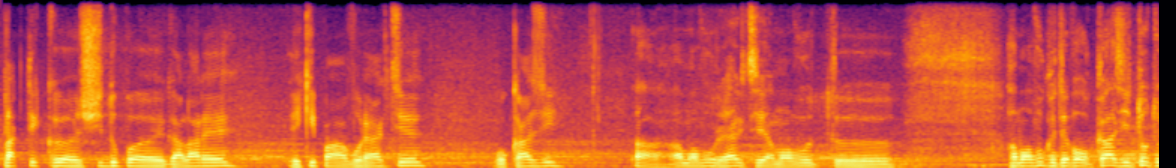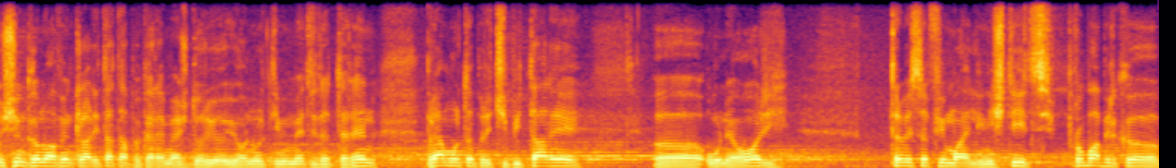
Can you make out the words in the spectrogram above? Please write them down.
Practic, uh, și după egalare, echipa a avut reacție, ocazii. Da, am avut reacție, am avut, uh, am avut câteva ocazii, totuși încă nu avem claritatea pe care mi-aș dori eu, eu în ultimii metri de teren. Prea multă precipitare, uh, uneori trebuie să fim mai liniștiți. Probabil că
